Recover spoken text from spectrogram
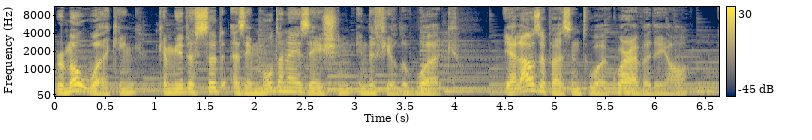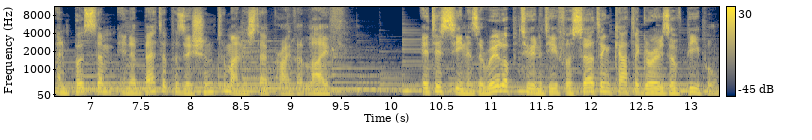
Remote working can be understood as a modernization in the field of work. It allows a person to work wherever they are and puts them in a better position to manage their private life. It is seen as a real opportunity for certain categories of people,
